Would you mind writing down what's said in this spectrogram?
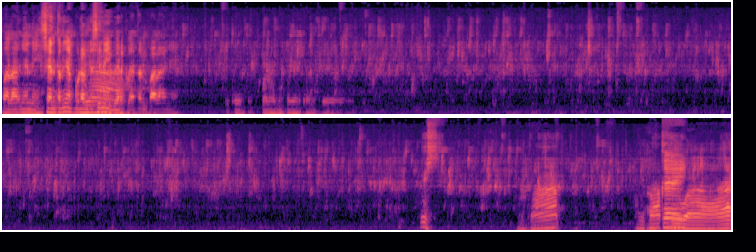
palanya nih senternya kurang ke sini biar kelihatan palanya Itu itu kepalanya kelihatan tuh. Wih. Mantap. Oke. jiwa.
